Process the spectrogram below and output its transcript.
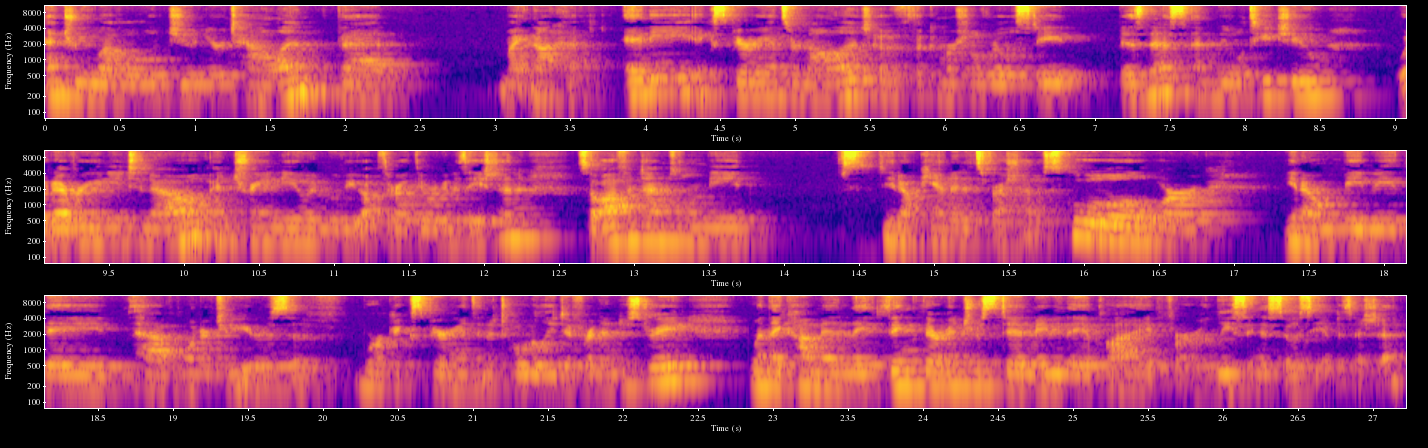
entry level junior talent that might not have any experience or knowledge of the commercial real estate business and we will teach you whatever you need to know and train you and move you up throughout the organization. So oftentimes we'll meet, you know, candidates fresh out of school or, you know, maybe they have one or two years of work experience in a totally different industry. When they come in, they think they're interested, maybe they apply for a leasing associate position.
